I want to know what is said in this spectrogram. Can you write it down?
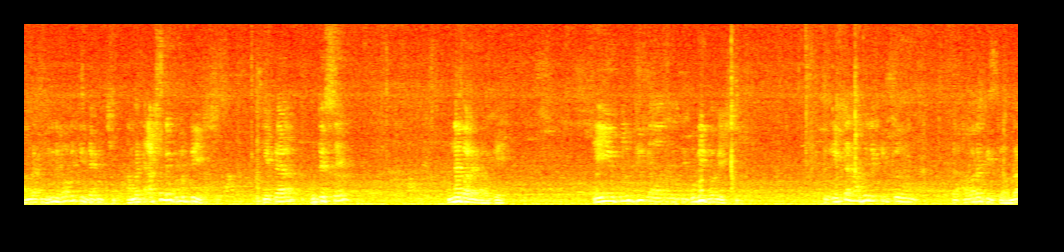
আমরা ভিন্নভাবে চিন্তা করছি? আমরা কি আসলে উপলব্ধি যেটা ঘটেছে নেবার এবারকে এই উপলব্ধিটা আমাদের মধ্যে গভীরভাবে এসেছে। তো এটা না হলে কিন্তু আবারও কিন্তু, আমরা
